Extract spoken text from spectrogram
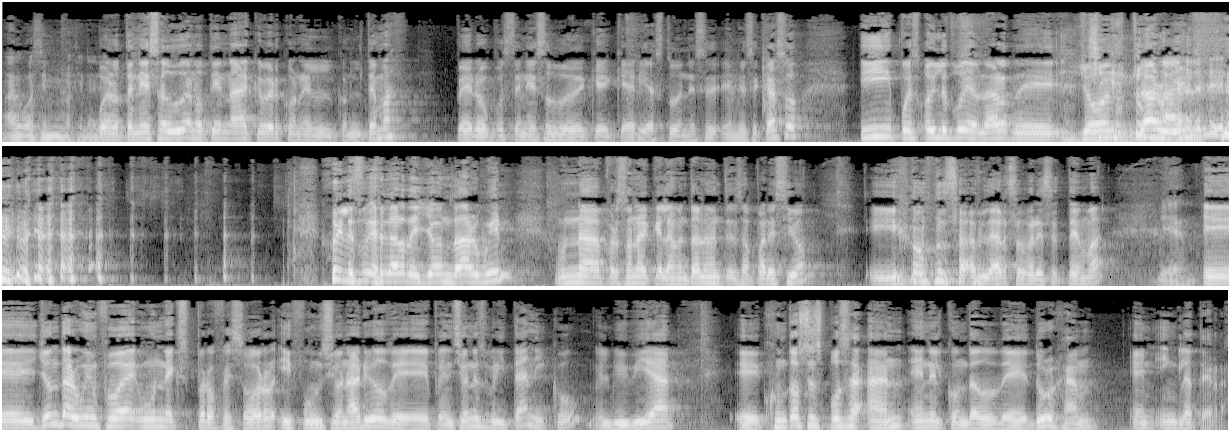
Algo así me imaginaría. Bueno, tenía esa duda, no tiene nada que ver con el, con el tema, pero pues tenía esa duda de qué, qué harías tú en ese, en ese caso. Y pues hoy les voy a hablar de John Darwin. hoy les voy a hablar de John Darwin, una persona que lamentablemente desapareció, y vamos a hablar sobre ese tema. Bien. Eh, John Darwin fue un ex profesor y funcionario de pensiones británico. Él vivía eh, junto a su esposa Anne en el condado de Durham, en Inglaterra.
